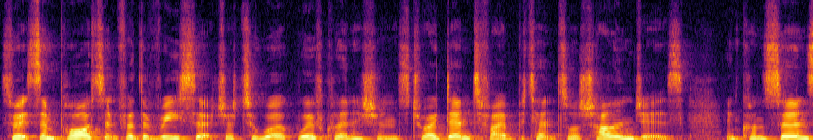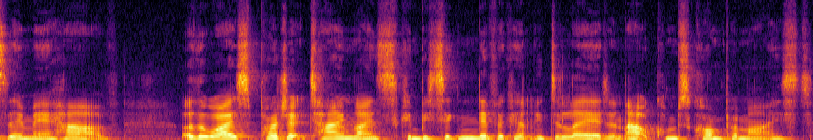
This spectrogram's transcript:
So it's important for the researcher to work with clinicians to identify potential challenges and concerns they may have. Otherwise, project timelines can be significantly delayed and outcomes compromised.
